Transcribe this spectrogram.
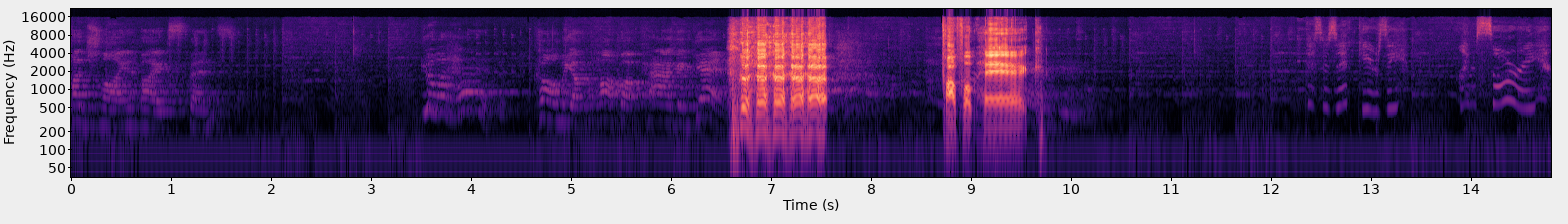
Punchline at my expense. Go ahead, call me a pop-up hag again. Pop up hack. This is it, Gearsy. I'm sorry.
